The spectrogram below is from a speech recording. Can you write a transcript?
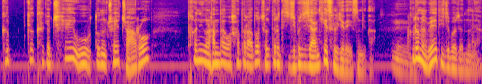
급격하게 최우 또는 최좌로 터닝을 한다고 하더라도 절대로 뒤집어지지 않게 설계되어 있습니다. 음. 그러면 왜 뒤집어졌느냐?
